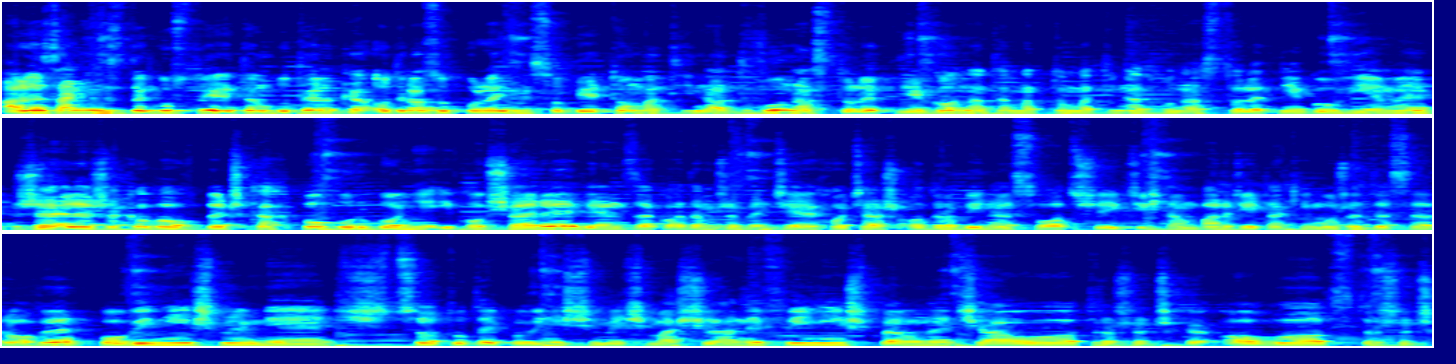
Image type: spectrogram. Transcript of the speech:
Ale zanim zdegustuję tę butelkę, od razu polejmy sobie tomatina 12-letniego. Na temat tomatina 12-letniego wiemy, że leżakował w beczkach po bourbonie i po sherry, więc zakładam, że będzie chociaż odrobinę słodszy i gdzieś tam bardziej taki może deserowy. Powinniśmy mieć, co tutaj powinniśmy mieć? Maślany finish, pełne ciało, troszeczkę owoc, troszeczkę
